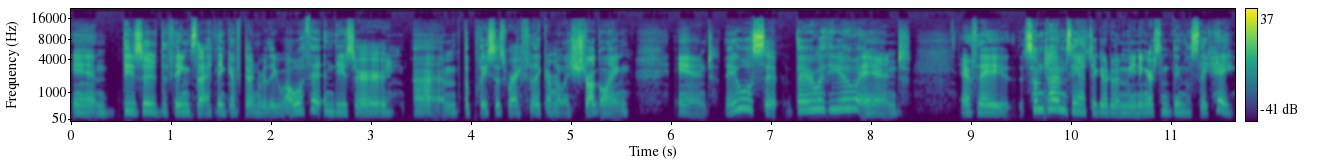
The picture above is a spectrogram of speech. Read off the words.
and these are the things that I think I've done really well with it, and these are um, the places where I feel like I'm really struggling." And they will sit there with you, and if they sometimes they have to go to a meeting or something, they'll say, "Hey."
